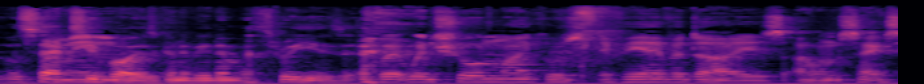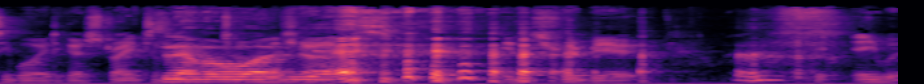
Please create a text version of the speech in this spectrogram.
well, Sexy mean- Boy is going to be number three, is it? But when Shawn Michaels, if he ever dies, I want Sexy Boy to go straight to To the number one, yeah. in tribute. He, he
